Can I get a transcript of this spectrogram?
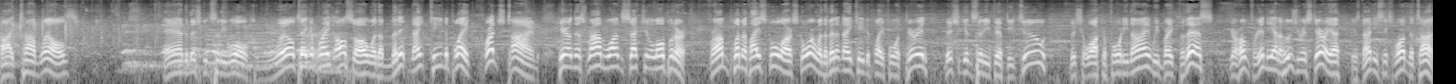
by Tom Wells. And the Michigan City Wolves will take a break also with a minute 19 to play. Crunch time here in this round one sectional opener. From Plymouth High School, our score with a minute 19 to play, fourth period. Michigan City 52, Mishawaka 49. We break for this. Your home for Indiana Hoosier Hysteria is 96 1 the ton.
